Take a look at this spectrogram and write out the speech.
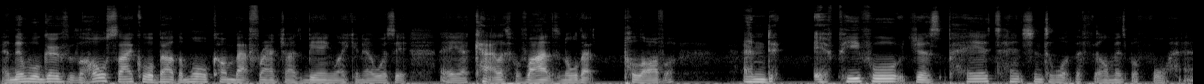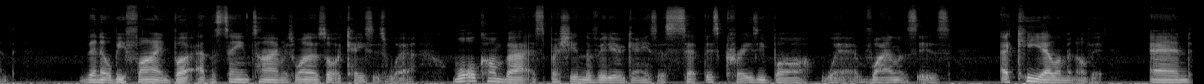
And then we'll go through the whole cycle about the mortal kombat franchise being like you know was it a, a catalyst for violence and all that palaver and if people just pay attention to what the film is beforehand then it'll be fine but at the same time it's one of those sort of cases where Mortal Kombat, especially in the video games, has set this crazy bar where violence is a key element of it. And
